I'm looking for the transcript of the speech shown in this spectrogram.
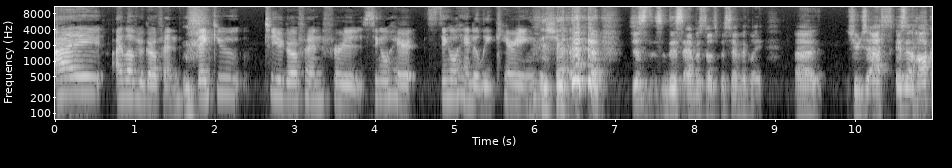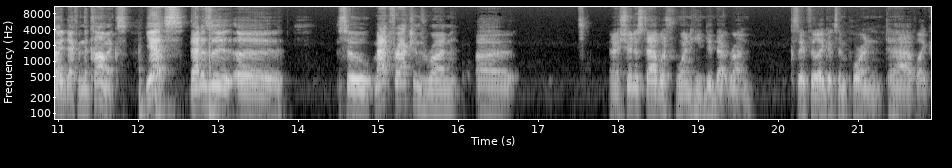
I I love your girlfriend. Thank you to your girlfriend for single hair single handedly carrying the show. just this episode specifically. Uh, she just asks, "Isn't Hawkeye deaf in the comics?" Yes, that is a. So Matt Fraction's run, uh, and I should establish when he did that run because I feel like it's important to have like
